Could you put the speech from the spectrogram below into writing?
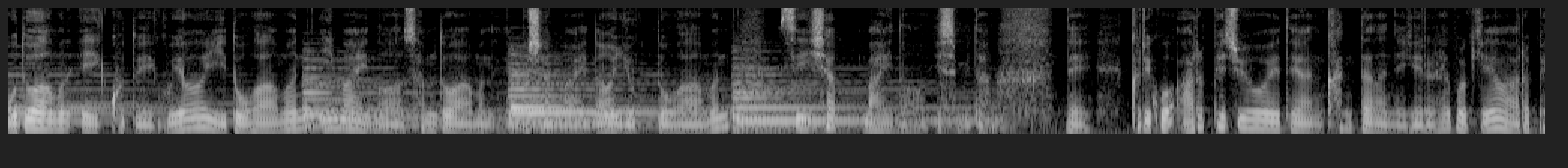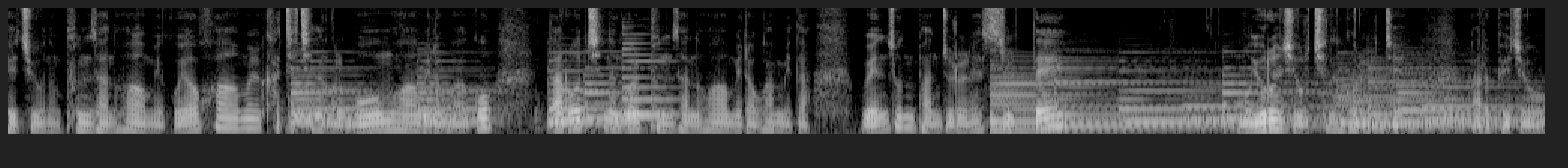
5도 화음은 A 코드이고요. 2도 화음은 E 마이너, 3도함은 F 샵 마이너, 6도함은 C 샵 마이너 있습니다. 네, 그리고 아르페지오에 대한 간단한 얘기를 해볼게요. 아르페지오는 분산 화음이고요. 화음을 같이 치는 걸 모음 화음이라고 하고 따로 치는 걸 분산 화음이라고 합니다. 왼손 반주를 했을 때 뭐 이런 식으로 치는 거를 이제 아르페지오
